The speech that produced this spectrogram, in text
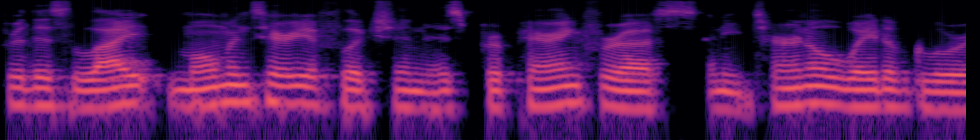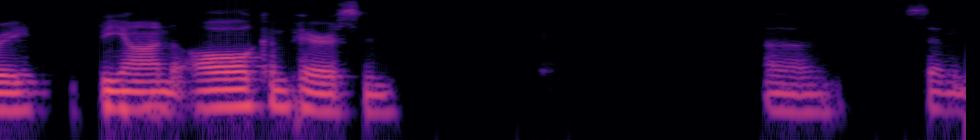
For this light, momentary affliction is preparing for us an eternal weight of glory beyond all comparison. Uh, 17.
